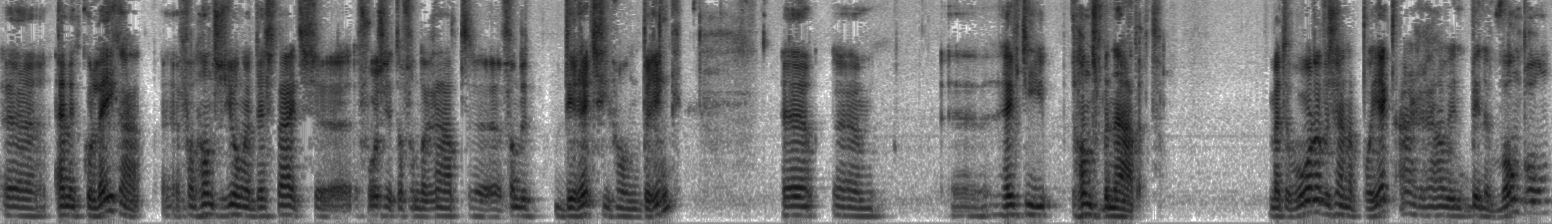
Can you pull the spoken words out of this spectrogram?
uh, en een collega van Hans Jonge, destijds voorzitter van de Raad van de Directie van Brink, um, heeft die Hans benaderd. Met de woorden: We zijn een project aangegaan binnen Woonbron.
